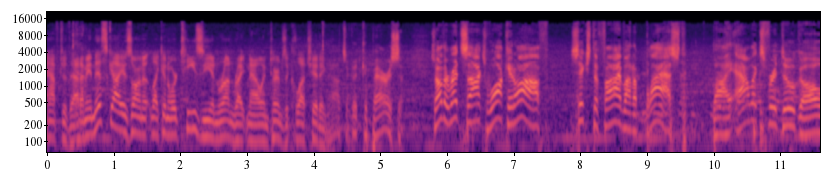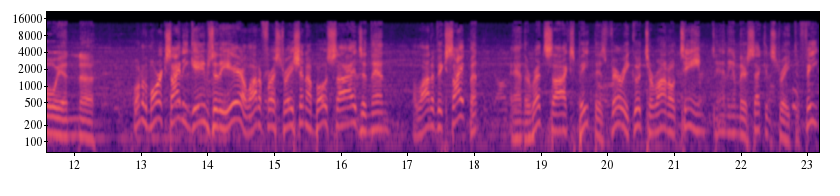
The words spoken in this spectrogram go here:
after that. I mean, this guy is on a, like an Ortizian run right now in terms of clutch hitting. That's a good comparison. So the Red Sox walk it off six to five on a blast by Alex Verdugo in uh, one of the more exciting games of the year. A lot of frustration on both sides, and then a lot of excitement. And the Red Sox beat this very good Toronto team, handing them their second straight defeat.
